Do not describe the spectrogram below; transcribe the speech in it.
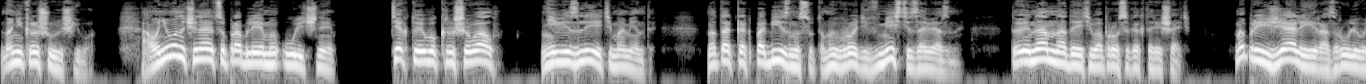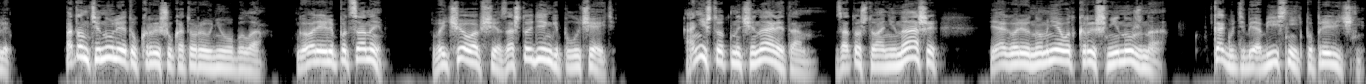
но не крышуешь его. А у него начинаются проблемы уличные. Те, кто его крышевал, не везли эти моменты. Но так как по бизнесу-то мы вроде вместе завязаны, то и нам надо эти вопросы как-то решать. Мы приезжали и разруливали. Потом тянули эту крышу, которая у него была. Говорили, пацаны, вы что вообще, за что деньги получаете? Они что-то начинали там, за то, что они наши. Я говорю, ну мне вот крыша не нужна. Как бы тебе объяснить поприличнее?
